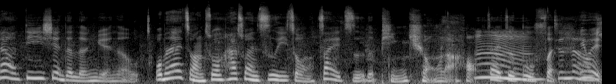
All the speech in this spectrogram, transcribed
那第一线的人员呢，我们来讲说，他算是一种在职的贫穷了哈，嗯在这部分，真的好因为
